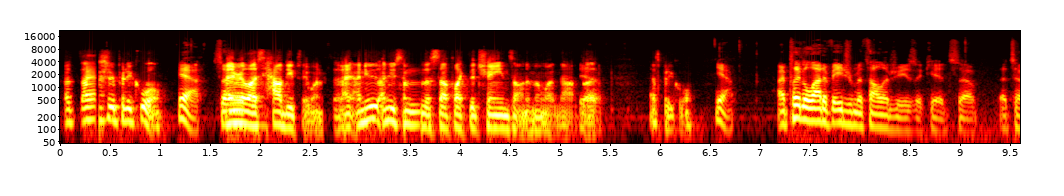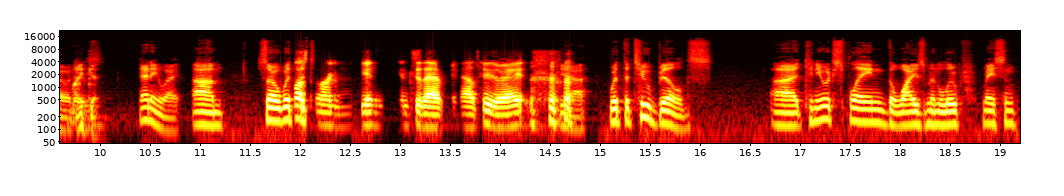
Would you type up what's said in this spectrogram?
That's actually pretty cool. yeah. So I didn't realize how deep they went with it. I, I knew I knew some of the stuff like the chains on them and whatnot, Yeah. but that's pretty cool. Yeah. I played a lot of Age of Mythology as a kid, so that's how it is. Like it. Anyway, um, so with Plus, the, we're getting into that right now too, right? yeah, with the two builds, uh, can you explain the Wiseman loop, Mason?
